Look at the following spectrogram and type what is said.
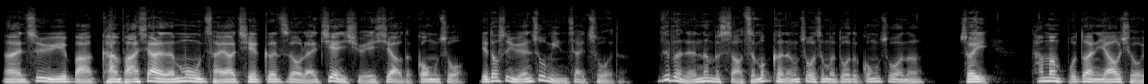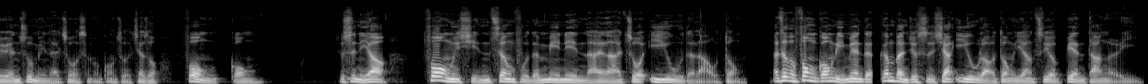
乃至于把砍伐下来的木材要切割之后来建学校的工作，也都是原住民在做的。日本人那么少，怎么可能做这么多的工作呢？所以他们不断要求原住民来做什么工作，叫做奉公。就是你要奉行政府的命令来来做义务的劳动，那这个奉公里面的根本就是像义务劳动一样，只有便当而已。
